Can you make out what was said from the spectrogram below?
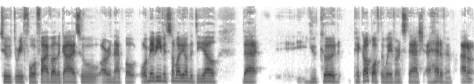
two, three, four, five other guys who are in that boat, or maybe even somebody on the DL that you could pick up off the waiver and stash ahead of him. I don't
